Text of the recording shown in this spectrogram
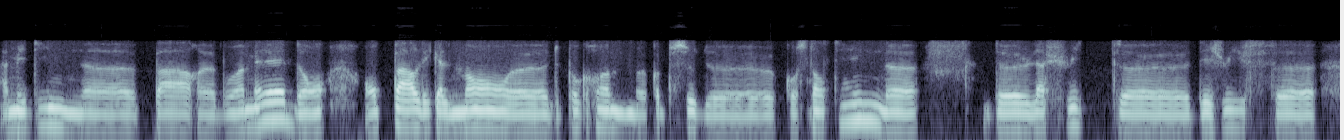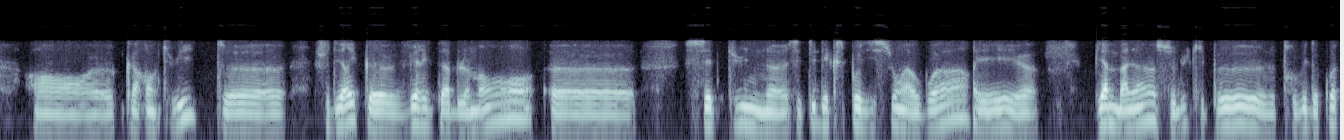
à Médine euh, par euh, Mohamed. On, parle également euh, de pogroms comme ceux de Constantine, de la fuite des Juifs en 48. je dirais que véritablement, c'est une, c'est une exposition à voir et bien malin celui qui peut trouver de quoi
